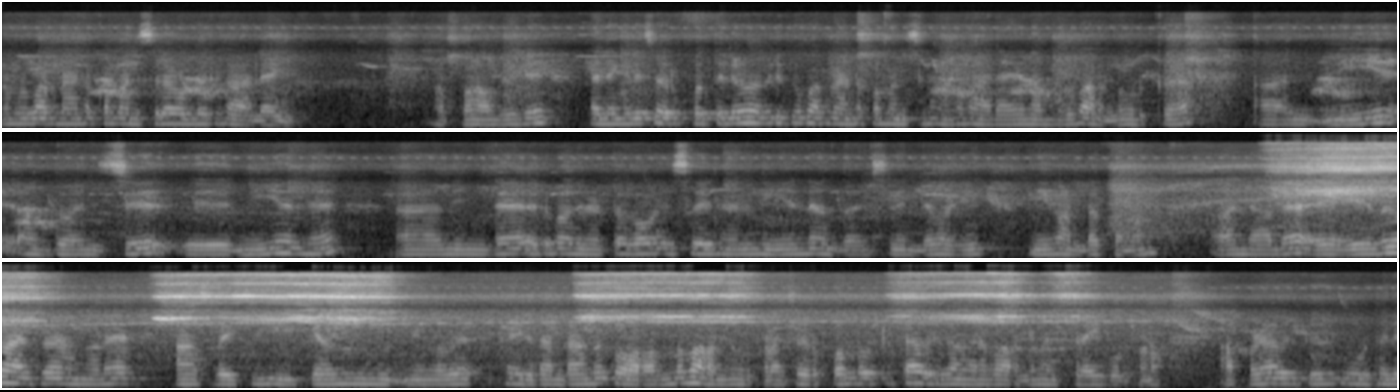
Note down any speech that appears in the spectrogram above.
നമ്മൾ പറഞ്ഞാലൊക്കെ മനസ്സിലാവേണ്ട ഒരു കാലമായി അപ്പോൾ അവർ അല്ലെങ്കിൽ ചെറുപ്പത്തിൽ അവർക്ക് പറഞ്ഞാലൊക്കെ മനസ്സിലാവേണ്ട കാലമായ നമ്മൾ പറഞ്ഞു കൊടുക്കുക. നീ അധ്വാനിച്ച് നീ തന്നെ നിന്റെ ഒരു പതിനെട്ടൊക്കെ വയസ്സ് കഴിഞ്ഞാൽ നീ തന്നെ അധ്വാനിച്ച് നിന്റെ വഴി നീ കണ്ടെത്തണം. അല്ലാതെ ഏത് കാലത്ത് ഞങ്ങളെ ആശ്രയിച്ച് ജീവിക്കാൻ നിങ്ങൾ കരുതണ്ടെന്ന് തുറന്ന് പറഞ്ഞു കൊടുക്കണം. ചെറുപ്പം തൊട്ടിട്ട് അവർക്ക് അങ്ങനെ പറഞ്ഞ് മനസ്സിലാക്കി കൊടുക്കണം. അപ്പോഴവർക്ക് കൂടുതൽ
